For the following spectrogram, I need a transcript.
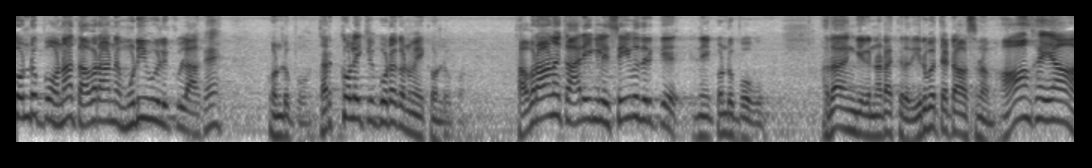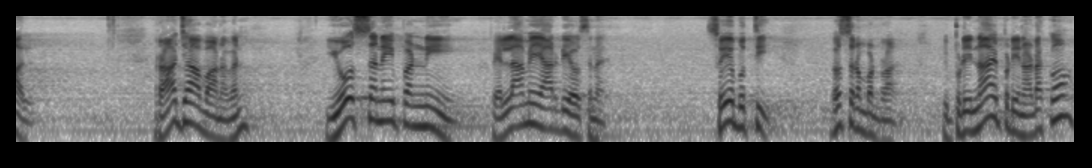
கொண்டு போனால் தவறான முடிவுகளுக்குள்ளாக கொண்டு போகும். தற்கொலைக்கு கூட நம்மை கொண்டு போகும். தவறான காரியங்களை செய்வதற்கு நீ கொண்டு போகும். அதான் இங்கே நடக்கிறது. இருபத்தெட்டாம் வசனம் ஆகையால் ராஜாவானவன் யோசனை பண்ணி இப்போ எல்லாமே யாருடைய யோசனை? சுய புத்தி யோசனை பண்ணுறான் இப்படின்னா இப்படி நடக்கும்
